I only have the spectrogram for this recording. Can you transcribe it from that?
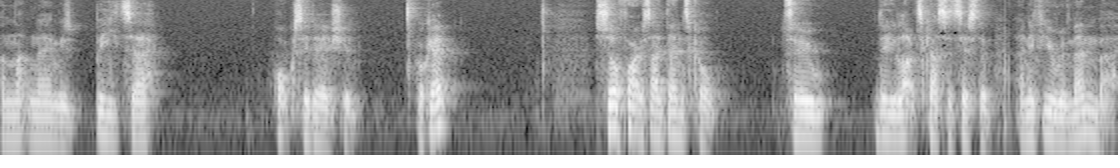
and that name is beta oxidation. Okay? So far, it's identical to the lactic acid system. And if you remember,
